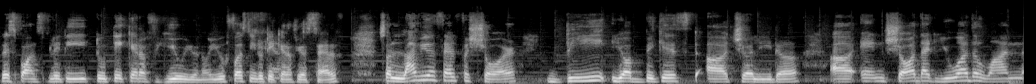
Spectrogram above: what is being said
responsibility to take care of you you know. You first need to take Yeah. care of yourself. So love yourself for sure. Be your biggest uh, cheerleader. Uh, ensure that you are the one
